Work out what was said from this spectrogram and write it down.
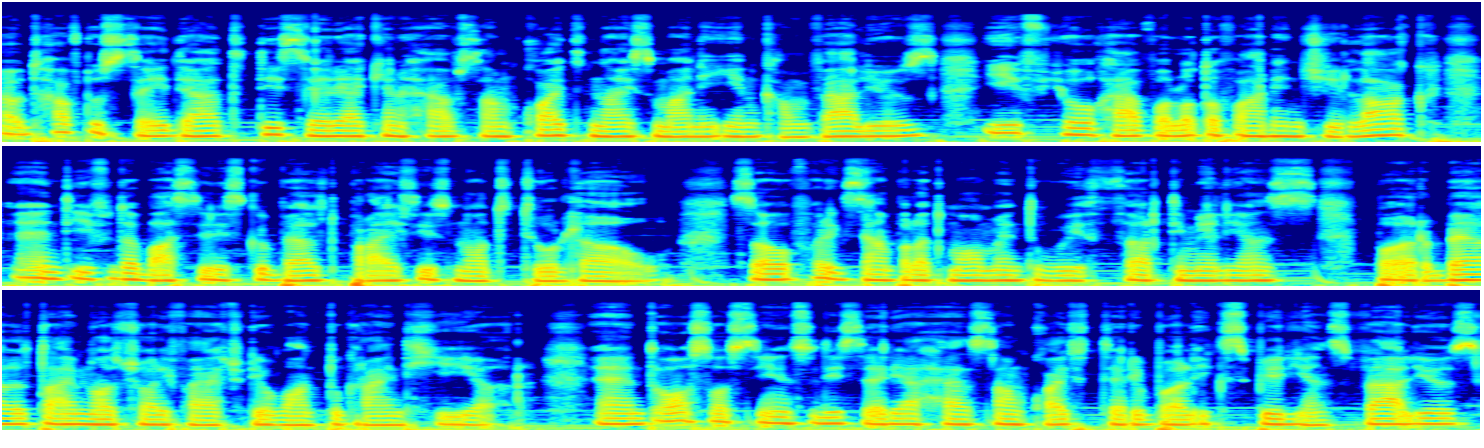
I would have to say that this area can have some quite nice money income values if you have a lot of RNG luck and if the basilisk belt price is not too low. So for example at moment with 30 millions per belt, I'm not sure if I actually want to grind here. And also since this area has some quite terrible experience values,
